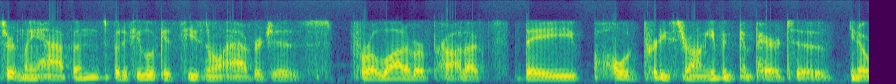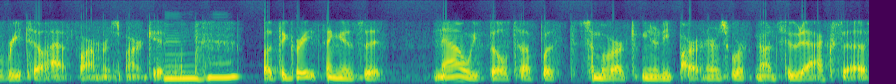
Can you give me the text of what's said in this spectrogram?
certainly happens. But if you look at seasonal averages for a lot of our products, they hold pretty strong, even compared to you know retail at farmers market. Mm-hmm. But the great thing is that now we've built up with some of our community partners working on food access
